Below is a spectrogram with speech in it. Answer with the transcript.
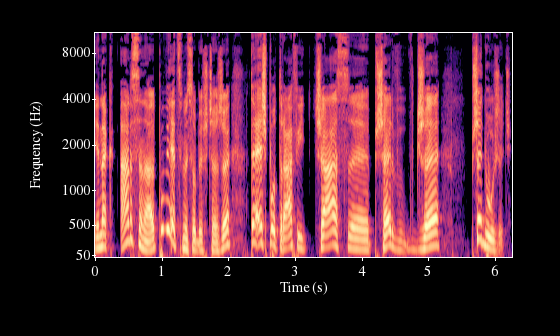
Jednak Arsenal, powiedzmy sobie szczerze, też potrafi czas e, przerw w grze przedłużyć.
